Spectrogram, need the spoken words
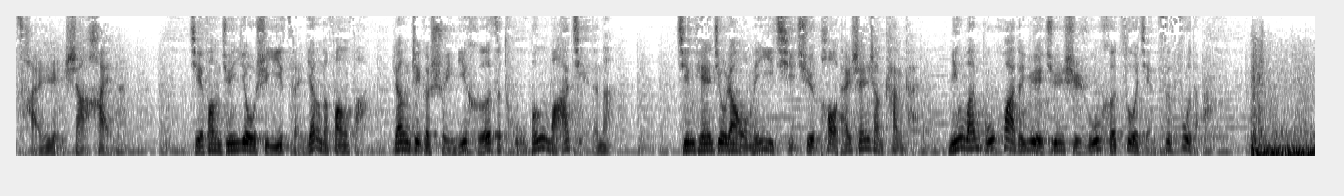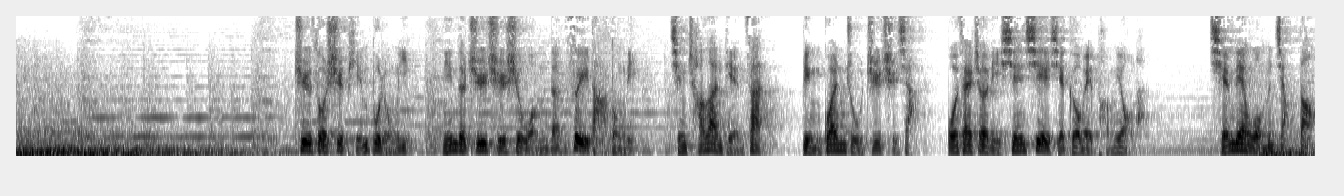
残忍杀害呢？解放军又是以怎样的方法让这个水泥盒子土崩瓦解的呢？今天就让我们一起去炮台山上看看冥顽不化的越军是如何作茧自缚的吧。制作视频不容易，您的支持是我们的最大动力，请长按点赞并关注支持下。我在这里先谢谢各位朋友了。前面我们讲到，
